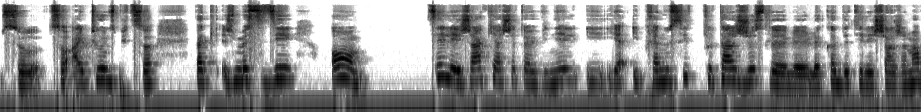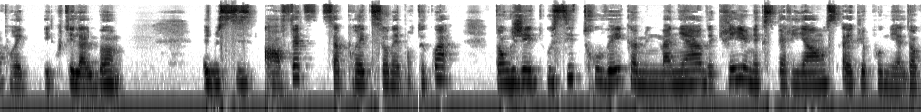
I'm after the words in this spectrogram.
sur, sur iTunes puis tout ça. Fait que je me suis dit, oh, tu sais, les gens qui achètent un vinyle, ils, ils, prennent aussi tout le temps juste le, le, code de téléchargement pour écouter l'album. Je me suis dit, en fait, ça pourrait être sur n'importe quoi. Donc, j'ai aussi trouvé comme une manière de créer une expérience avec le pot de miel. Donc,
